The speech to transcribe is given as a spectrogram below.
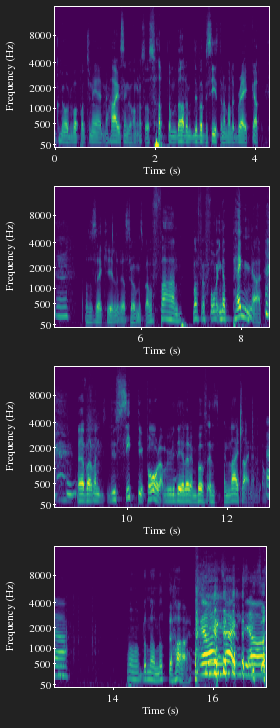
kommer ihåg vi var på en turné med Hives en gång och så satt de, då hade, det var precis när de hade breakat mm. Och så säger Krille, deras trummis, vad fan, varför får vi inga pengar? Mm. Och jag bara, men du sitter ju på dem, vi delar en buss, en, en nightliner med dem. Ja. Ja, bland annat det här. Ja, exakt. ja.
